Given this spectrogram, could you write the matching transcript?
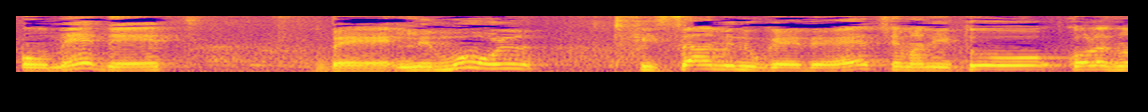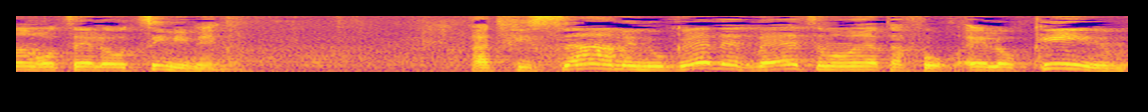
עומדת ב- למול תפיסה מנוגדת שמניטו כל הזמן רוצה להוציא ממנה. התפיסה המנוגדת בעצם אומרת הפוך, אלוקים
